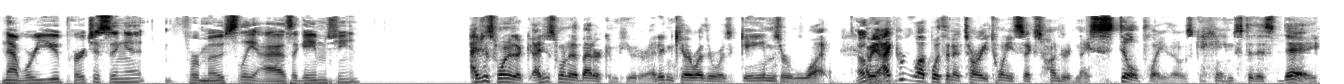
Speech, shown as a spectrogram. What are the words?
Now, were you purchasing it for mostly as a game machine? I just wanted a, I just wanted a better computer. I didn't care whether it was games or what. Okay. I mean, I grew up with an Atari 2600, and I still play those games to this day.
